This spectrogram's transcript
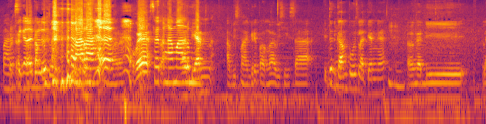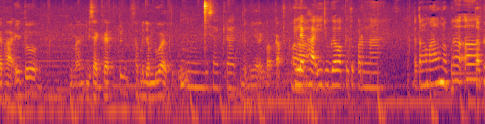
parah Buat sih kalau dulu. itu. parah. Parah. Pokoknya Setengah la- malam. Latihan abis maghrib kalau nggak abis sisa. Itu di kampus latihannya. Kalau nggak di lab HI itu gimana di secret itu sampai jam 2 tuh Mm, di secret. demi rektor cup. Di lab HI juga waktu itu pernah. Ke tengah malam loh, Put. Heeh, Tapi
